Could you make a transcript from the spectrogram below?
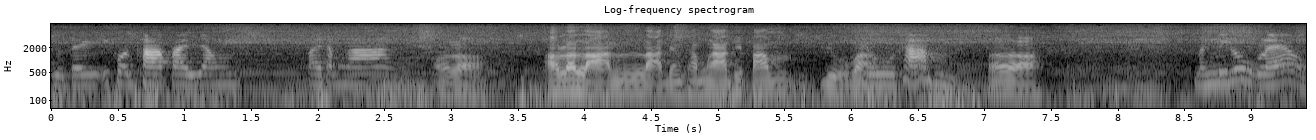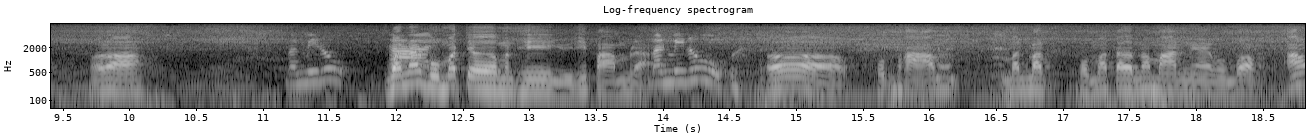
อยู่แต่อีกคนพาไปยังไปทำงาน อ๋อเหรอ เอาและหลานหลานยังทำงานที่ปั๊มอยู่ป่ะอยู่ทเออเหรอำมันมีลูกแล้ว อ๋อเหรอ มันมีลูกวันนั้นชายผมมาเจอมันทีอยู่ที่ปั๊มแหละ มันมีลูก เออ ผมถามมันมาผมมาเติมน้ำมันไง ผมบอก เอ้า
